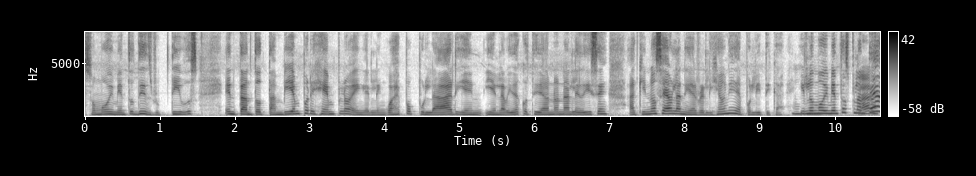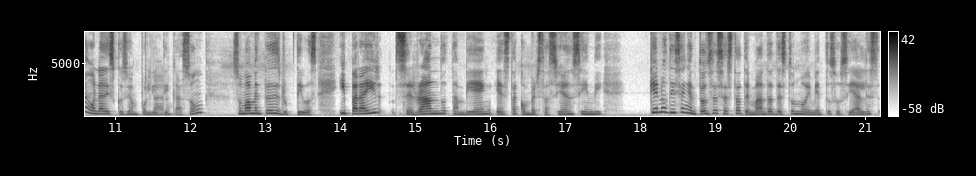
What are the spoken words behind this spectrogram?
son movimientos disruptivos, en tanto también, por ejemplo, en el lenguaje popular y en, y en la vida cotidiana le dicen, aquí no se habla ni de religión ni de política. Y los movimientos plantean una discusión política, son sumamente disruptivos. Y para ir cerrando también esta conversación, Cindy, ¿Qué nos dicen entonces estas demandas de estos movimientos sociales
